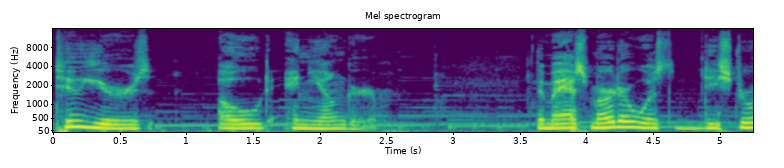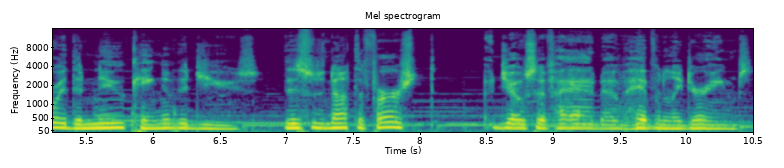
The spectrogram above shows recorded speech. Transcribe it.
two years old and younger. The mass murder was to destroy the new king of the Jews. This was not the first Joseph had of heavenly dreams.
